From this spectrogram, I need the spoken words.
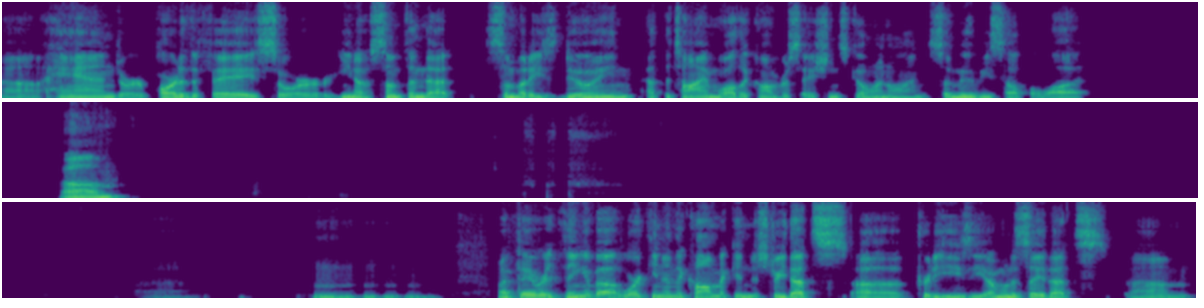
uh, a hand or part of the face or you know something that somebody's doing at the time while the conversation's going on. So movies help a lot. Um, My favorite thing about working in the comic industry, that's uh, pretty easy. I'm going to say that's, um,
